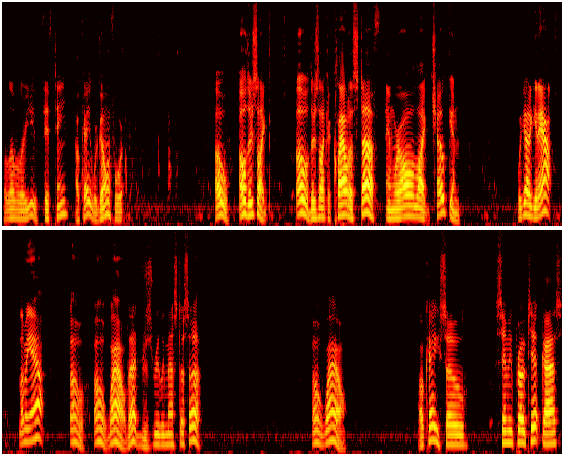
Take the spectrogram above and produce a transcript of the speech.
What level are you? 15? Okay, we're going for it. Oh, oh, there's like, oh, there's like a cloud of stuff, and we're all like choking. We gotta get out. Let me out. Oh, oh, wow. That just really messed us up. Oh, wow. Okay, so semi-pro tip, guys.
